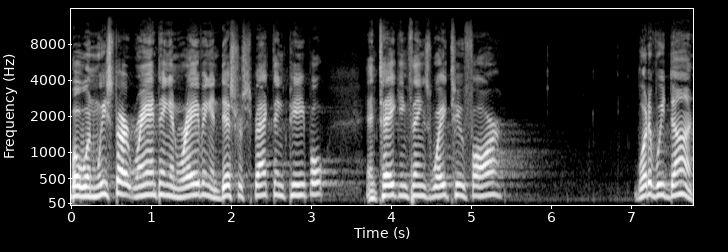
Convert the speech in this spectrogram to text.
But when we start ranting and raving and disrespecting people and taking things way too far, what have we done?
